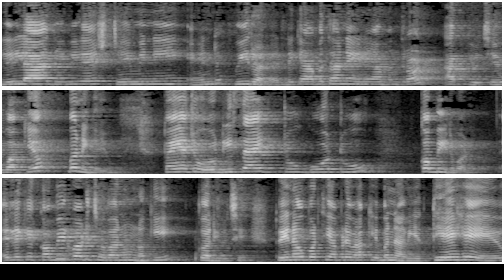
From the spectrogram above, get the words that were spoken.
લીલા દિવ્યેશ જેમિની એન્ડ વિરલ એટલે કે આ બધાને એણે આમંત્રણ આપ્યું છે. એવું વાક્ય બની ગયું. તો અહીંયા જો decide to go to Kabirvad. એટલે કે કબીરવડ જવાનું નક્કી કર્યું છે. તો એના ઉપરથી આપણે વાક્ય બનાવીએ. They have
